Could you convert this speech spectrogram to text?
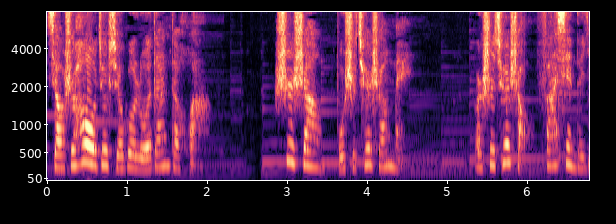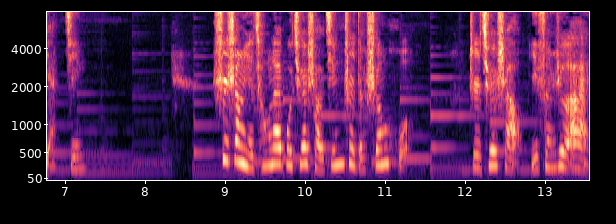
小时候就学过罗丹的话：“世上不是缺少美。”而是缺少发现的眼睛。世上也从来不缺少精致的生活，只缺少一份热爱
